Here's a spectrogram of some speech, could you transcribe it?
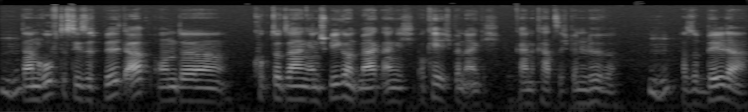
Mhm. Dann ruft es dieses Bild ab und äh, guckt sozusagen in den Spiegel und merkt eigentlich, okay, ich bin eigentlich keine Katze, ich bin Löwe. Mhm. Also Bilder.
